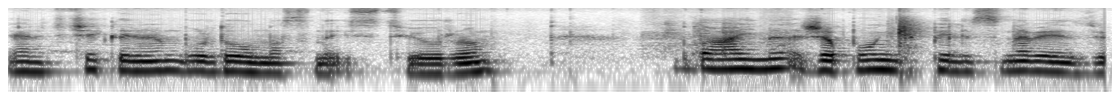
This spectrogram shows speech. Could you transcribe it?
Yani çiçeklerimin burada olmasını istiyorum. Bu da aynı Japon pelisine benziyor.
